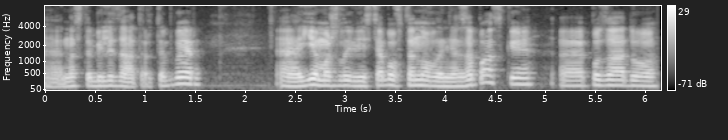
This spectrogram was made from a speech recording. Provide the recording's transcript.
на стабілізатор. Тепер е, є можливість або встановлення запаски е, позаду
